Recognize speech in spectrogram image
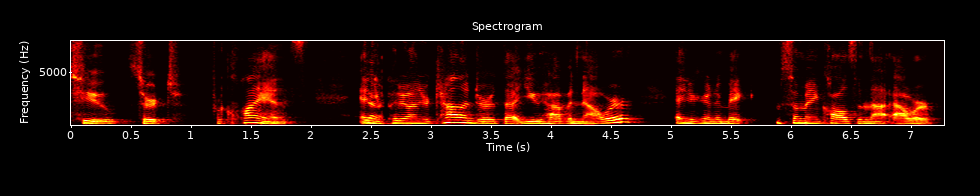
to search for clients. And yeah. you put it on your calendar that you have an hour and you're going to make so many calls in that hour,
